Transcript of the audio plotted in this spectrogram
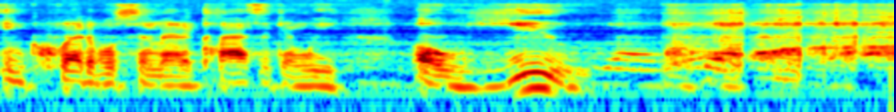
incredible cinematic classic, and we owe you. Whoopi,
